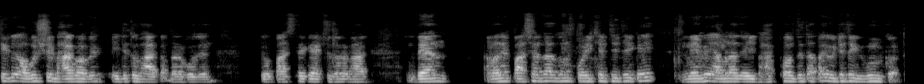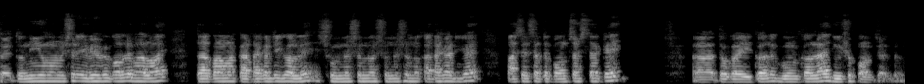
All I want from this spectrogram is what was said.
থেকে অবশ্যই ভাগ হবে, এটা তো ভাগ, আপনারা বোঝেন তো পাঁচ থেকে একশো জনের ভাগ। দেন আমাদের পাঁচ হাজার জন পরীক্ষার্থী থেকে নেবে, আমরা এই ভাগ ফল যেটা পাই ওইটা থেকে গুণ করতে হয়। তো নিয়ম অনুসারে এইভাবে করলে ভালো হয়। তারপর আমরা কাটাকাটি করলে শূন্য শূন্য শূন্য শূন্য কাটাকাটি হয়। পাঁচের সাথে পঞ্চাশ থাকে তো এই করলে গুণ করলে হয় দুইশো পঞ্চাশ জন।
